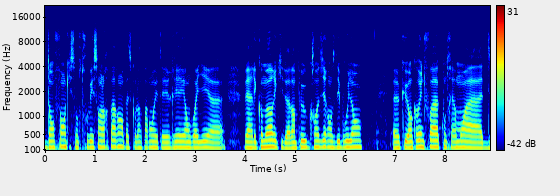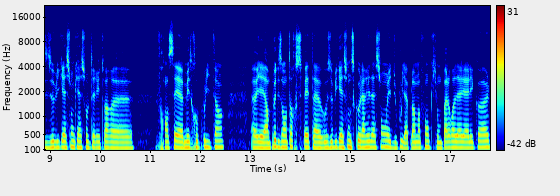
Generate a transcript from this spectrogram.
d'enfants qui sont retrouvés sans leurs parents parce que leurs parents étaient réenvoyés euh, vers les Comores et qui doivent un peu grandir en se débrouillant. Euh, que, encore une fois, contrairement à des obligations qu'il y a sur le territoire euh, français euh, métropolitain, il y a un peu des entorses faites aux obligations de scolarisation et du coup, il y a plein d'enfants qui n'ont pas le droit d'aller à l'école,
